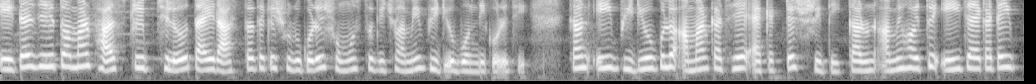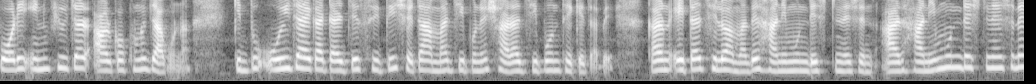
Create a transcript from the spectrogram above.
এটা যেহেতু আমার ফার্স্ট ট্রিপ ছিল, তাই রাস্তা থেকে শুরু করে সমস্ত কিছু আমি ভিডিও বন্দি করেছি। কারণ এই ভিডিওগুলো আমার কাছে এক একটা স্মৃতি। কারণ আমি হয়তো এই জায়গাটাই পরে ইন ফিউচার আর কখনো যাব না। কিন্তু ওই জায়গাটার যে স্মৃতি সেটা আমার জীবনে সারা জীবন থেকে যাবে। কারণ এটা ছিল আমাদের হানিমুন ডেস্টিনেশন আর হানিমুন ডেস্টিনেশনে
